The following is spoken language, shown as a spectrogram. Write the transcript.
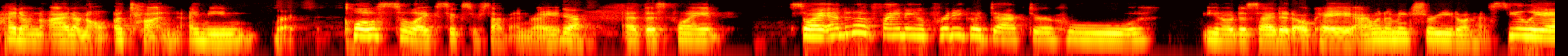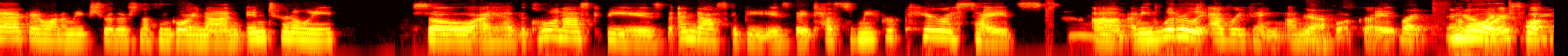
I don't know, I don't know, a ton. I mean, right close to like six or seven, right? Yeah. At this point. So I ended up finding a pretty good doctor who, you know, decided, okay, I want to make sure you don't have celiac. I want to make sure there's nothing going on internally. So I had the colonoscopies, the endoscopies. They tested me for parasites. Um, I mean, literally everything under yeah. the book, right? Right. And of you're course, like 20, well,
